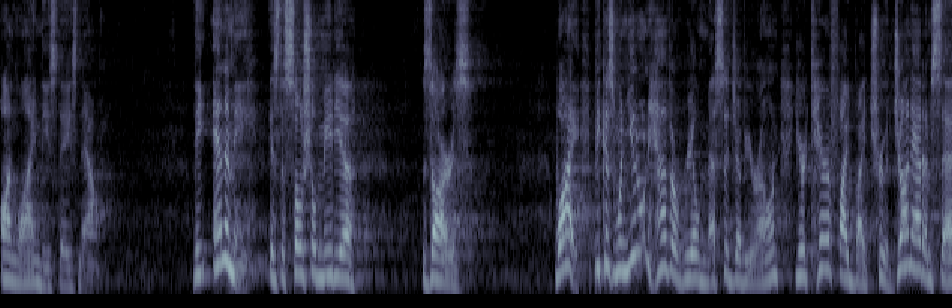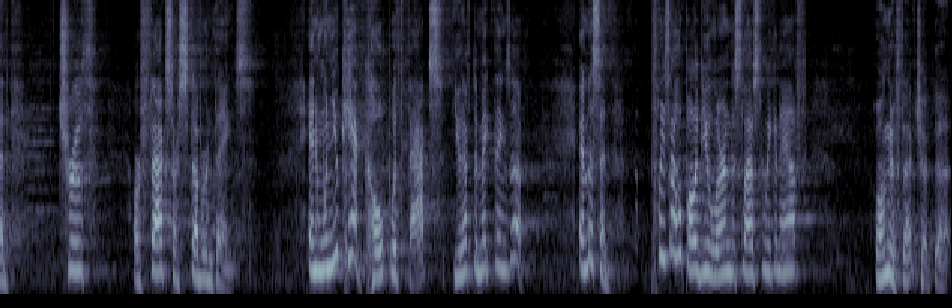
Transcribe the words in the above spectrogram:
online these days now. The enemy is the social media czars. Why? Because when you don't have a real message of your own, you're terrified by truth. John Adams said, truth or facts are stubborn things. And when you can't cope with facts, you have to make things up. And listen, Please, I hope all of you learned this last week and a half. Oh, I'm going to fact check that.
